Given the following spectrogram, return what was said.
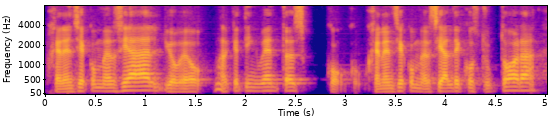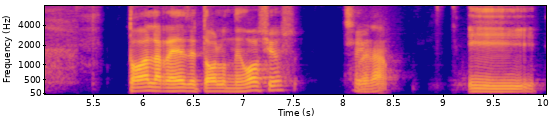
gerencia comercial, yo veo marketing, y ventas, gerencia comercial de constructora, todas las redes de todos los negocios, ¿verdad? Y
